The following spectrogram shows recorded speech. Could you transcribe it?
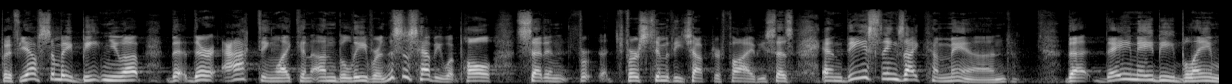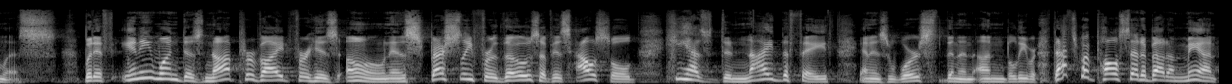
but if you have somebody beating you up, they're acting like an unbeliever. And this is heavy what Paul said in 1 Timothy chapter 5. He says, And these things I command that they may be blameless. But if anyone does not provide for his own, and especially for those of his household, he has denied the faith and is worse than an unbeliever. That's what Paul said about a man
